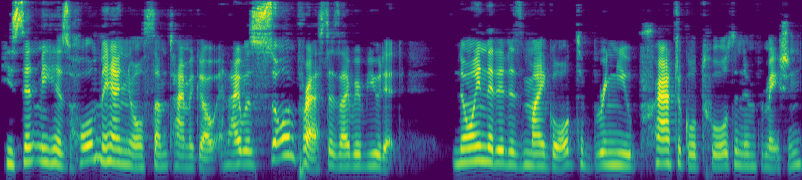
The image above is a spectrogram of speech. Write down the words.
He sent me his whole manual some time ago, and I was so impressed as I reviewed it. Knowing that it is my goal to bring you practical tools and information,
